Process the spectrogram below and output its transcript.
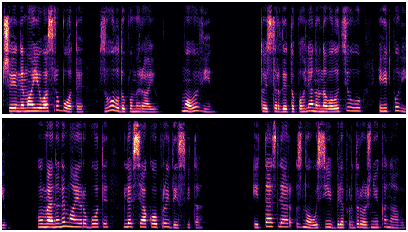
Чи немає у вас роботи? З голоду помираю, мовив він. Той сердито поглянув на волоцюгу і відповів У мене немає роботи для всякого пройдисвіта. І Тесляр знову сів біля продорожньої канави.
